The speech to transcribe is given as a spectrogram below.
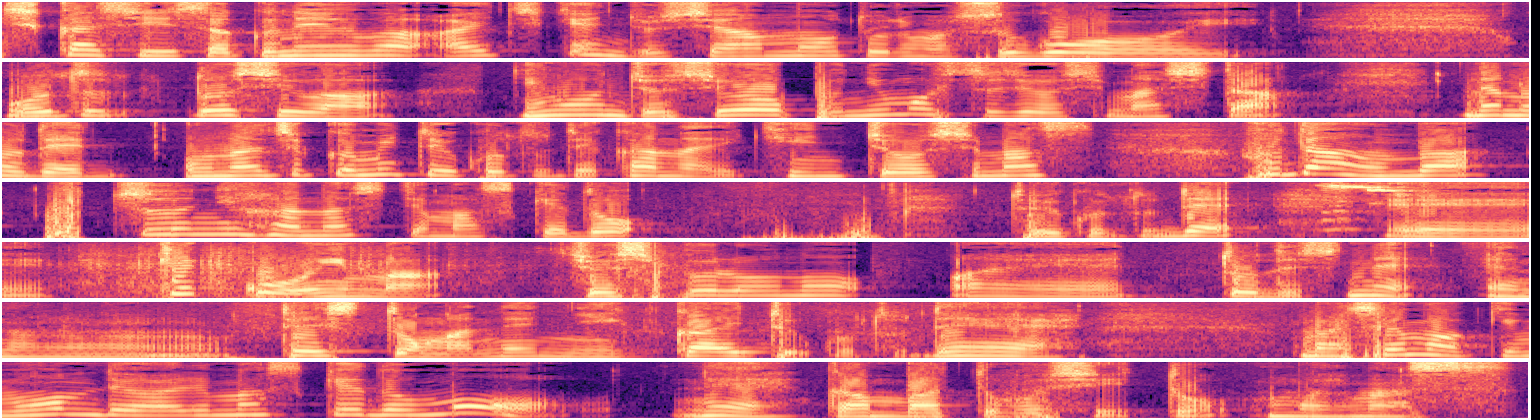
しかし昨年は愛知県女子アマを取ります。すごい。おととしは日本女子オープンにも出場しました。なので同じ組ということでかなり緊張します。普段は普通に話してますけど、ということで、えー、結構今、女子プロの、えー、っとですね、あのー、テストが年に1回ということで、まあ狭き門ではありますけども、ね、頑張ってほしいと思います。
